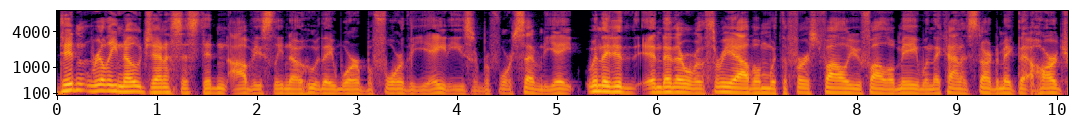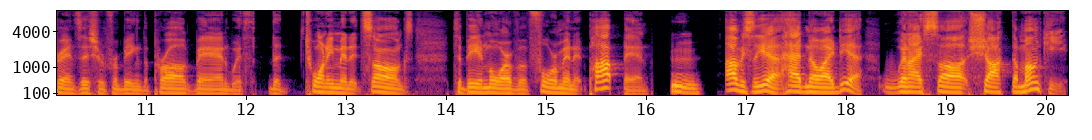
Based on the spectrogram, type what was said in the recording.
didn't really know Genesis, didn't obviously know who they were before the 80s or before 78. When they did, and then there were the three album with the first Follow You, Follow Me, when they kind of started to make that hard transition from being the prog band with the 20 minute songs to being more of a four minute pop band. Mm obviously, yeah, had no idea. When I saw Shock the Monkey,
